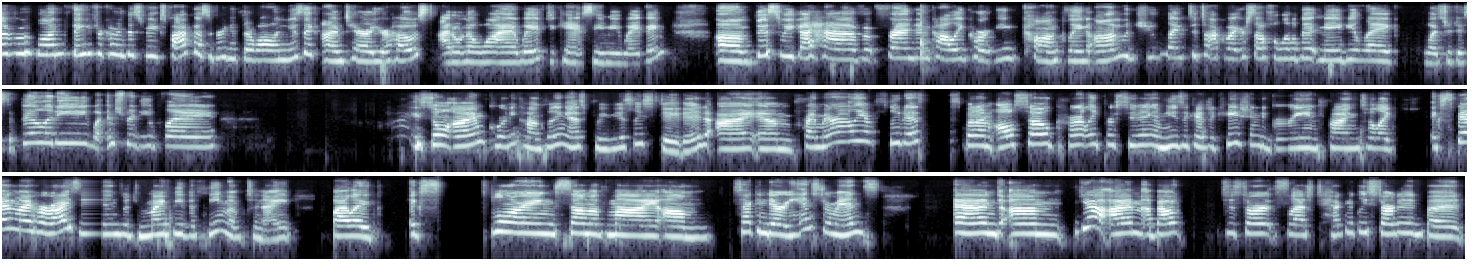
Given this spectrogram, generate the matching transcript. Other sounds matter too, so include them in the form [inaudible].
everyone. Thank you for coming to this week's podcast of Bringing Third Wall and Music. I'm Tara, your host. I don't know why I waved. You can't see me waving. Um, this week I have friend and colleague Courtney Conkling on. Would you like to talk about yourself a little bit? Maybe like what's your disability? What instrument do you play? Hi, so I'm Courtney Conkling, as previously stated. I am primarily a flutist, but I'm also currently pursuing a music education degree and trying to like expand my horizons, which might be the theme of tonight, by like exploring some of my um secondary instruments. And um yeah, I'm about to start slash technically started, but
